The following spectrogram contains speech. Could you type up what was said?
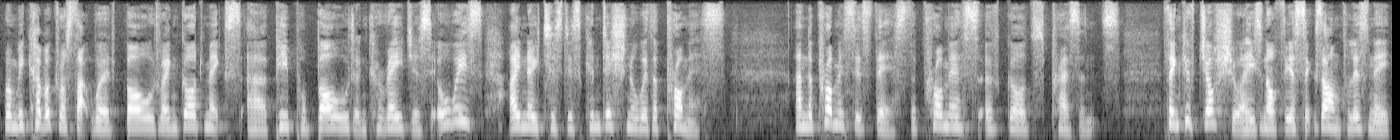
when we come across that word bold, when God makes uh, people bold and courageous, it always, I noticed, is conditional with a promise. And the promise is this the promise of God's presence. Think of Joshua. He's an obvious example, isn't he?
